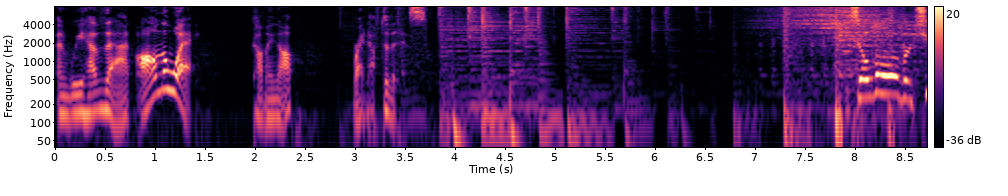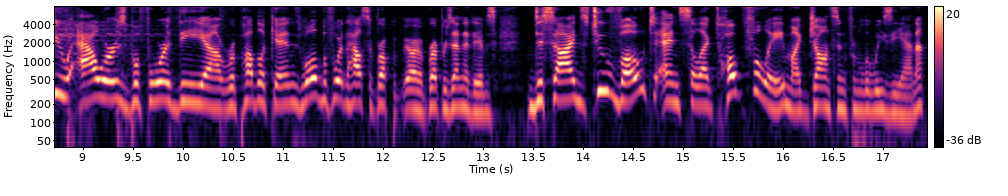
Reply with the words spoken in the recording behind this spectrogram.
And we have that on the way coming up right after this. So, a little over two hours before the uh, Republicans, well, before the House of Rep- uh, Representatives decides to vote and select, hopefully, Mike Johnson from Louisiana.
